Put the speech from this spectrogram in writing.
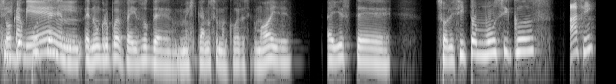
Sí, tocan yo bien. puse y- en, en un grupo de Facebook de mexicanos en Vancouver, así como, oye, ahí este, solicito músicos Ah, sí.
